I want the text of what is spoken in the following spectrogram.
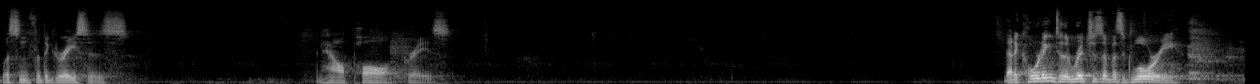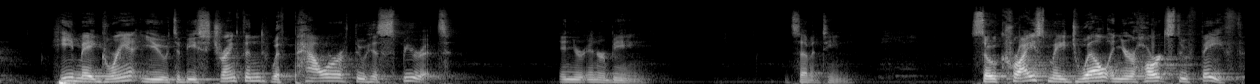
Listen for the graces and how Paul prays. that according to the riches of his glory, he may grant you to be strengthened with power through his Spirit in your inner being. 17. So Christ may dwell in your hearts through faith,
